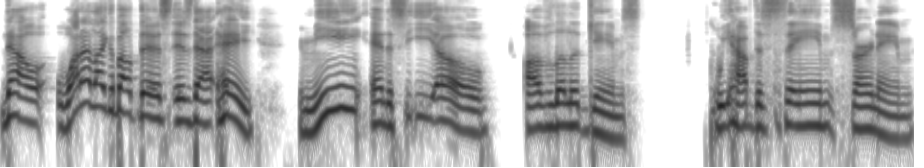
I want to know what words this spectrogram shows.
Now, what I like about this is that hey, me and the CEO of Lilith Games, we have the same surname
